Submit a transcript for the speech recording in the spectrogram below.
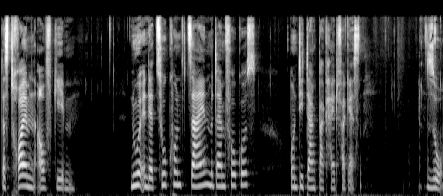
das Träumen aufgeben, nur in der Zukunft sein mit deinem Fokus und die Dankbarkeit vergessen. So,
